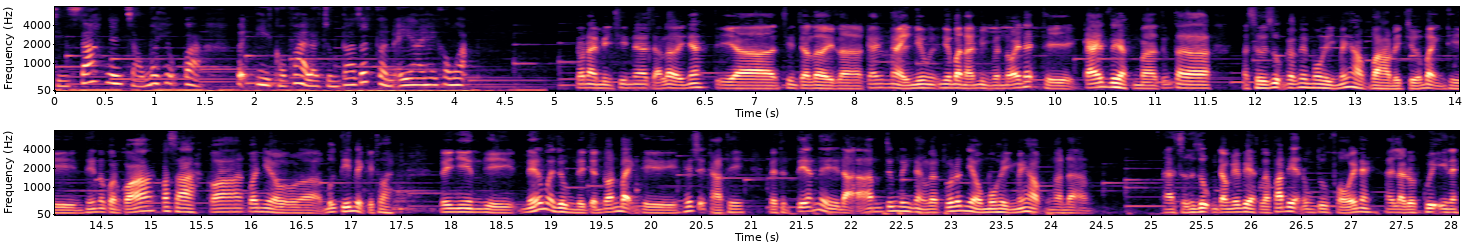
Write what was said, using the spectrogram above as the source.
chính xác, nhanh chóng và hiệu quả, vậy thì có phải là chúng ta rất cần AI hay không ạ? Câu này mình xin ờ, trả lời nhé. Thì uh, xin trả lời là cái này như như ban nãy mình vừa nói đấy thì cái việc mà chúng ta sử dụng các cái mô hình máy học vào để chữa bệnh thì thế nó còn quá quá xa, quá quá nhiều ờ, bước tiến về kỹ thuật tuy nhiên thì nếu mà dùng để chẩn đoán bệnh thì hết sức khả thi về thực tiễn thì đã chứng minh rằng là có rất nhiều mô hình máy học mà đã, à, sử dụng trong cái việc là phát hiện ung thư phổi này hay là đột quỵ này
